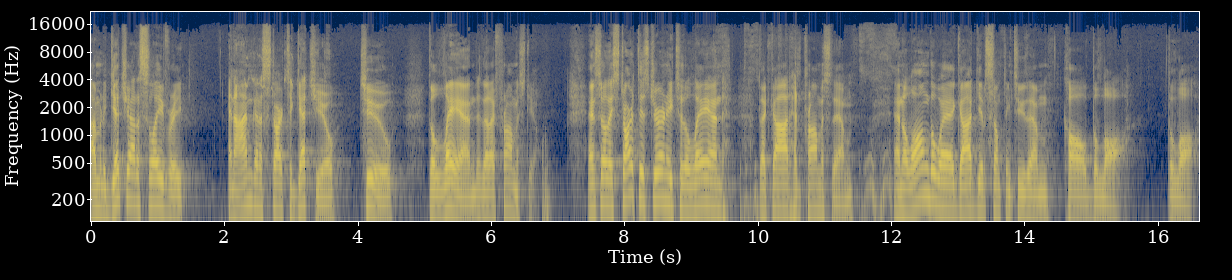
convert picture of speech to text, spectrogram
I'm going to get you out of slavery, and I'm going to start to get you to the land that I've promised you. And so they start this journey to the land that God had promised them. And along the way, God gives something to them called the law the law.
